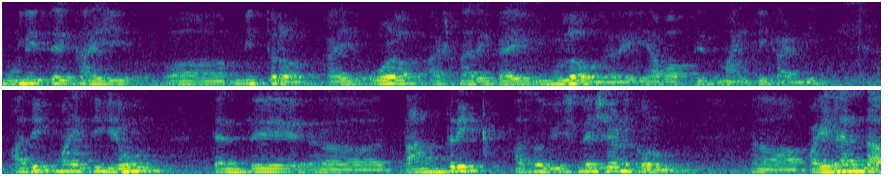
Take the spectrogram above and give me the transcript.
मुलीचे काही मित्र काही ओळख असणारी काही मुलं वगैरे या बाबतीत माहिती काढली. अधिक माहिती घेऊन त्यांचे तांत्रिक असं विश्लेषण करून पहिल्यांदा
